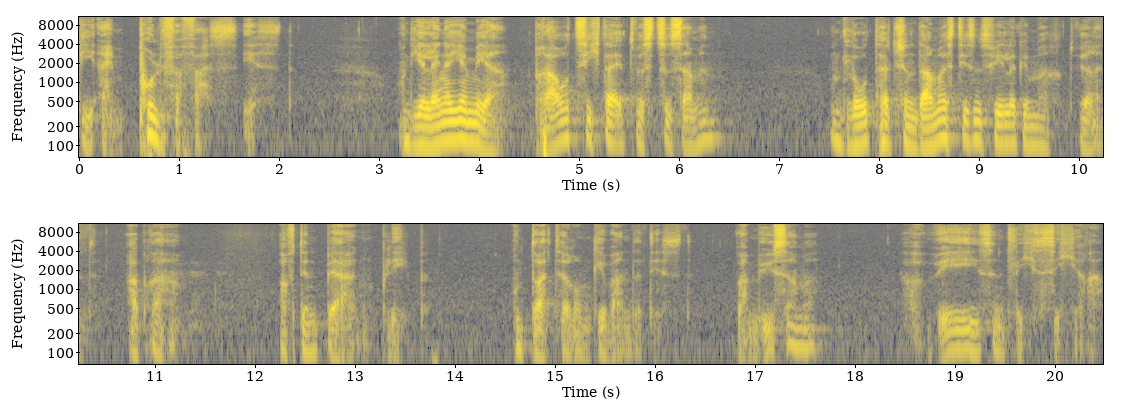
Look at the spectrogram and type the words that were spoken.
die ein Pulverfass ist. Und je länger, je mehr braut sich da etwas zusammen. Und Lot hat schon damals diesen Fehler gemacht, während Abraham auf den Bergen blieb und dort herumgewandert ist. War mühsamer, aber wesentlich sicherer.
